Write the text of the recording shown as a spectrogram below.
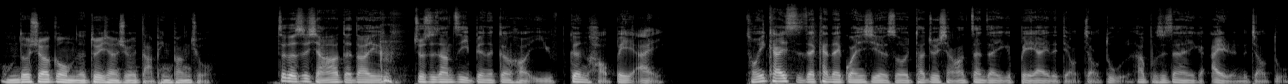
我们都需要跟我们的对象学会打乒乓球。这个是想要得到一个，就是让自己变得更好，以更好被爱。从一开始在看待关系的时候，他就想要站在一个被爱的角角度了，他不是站在一个爱人的角度。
